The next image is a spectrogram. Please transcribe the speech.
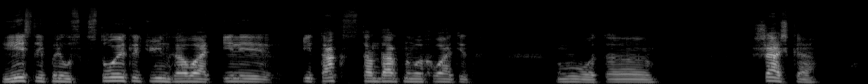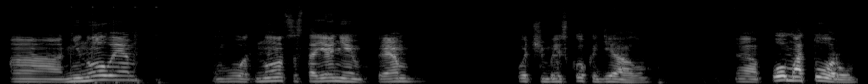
есть ли плюс, стоит ли тюнинговать или и так стандартного хватит. Вот. Э, шашка а, не новая, вот, но состояние прям очень близко к идеалу. А, по мотору.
